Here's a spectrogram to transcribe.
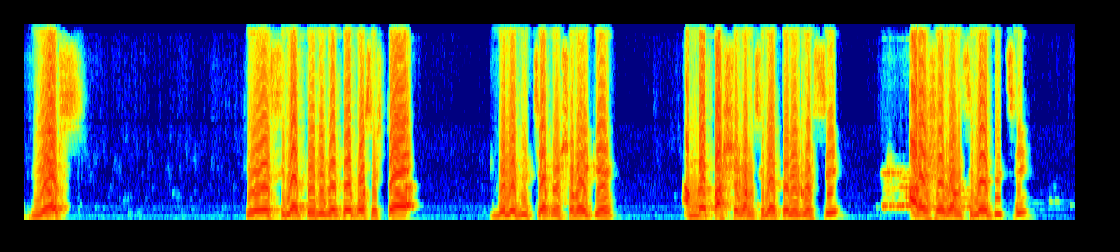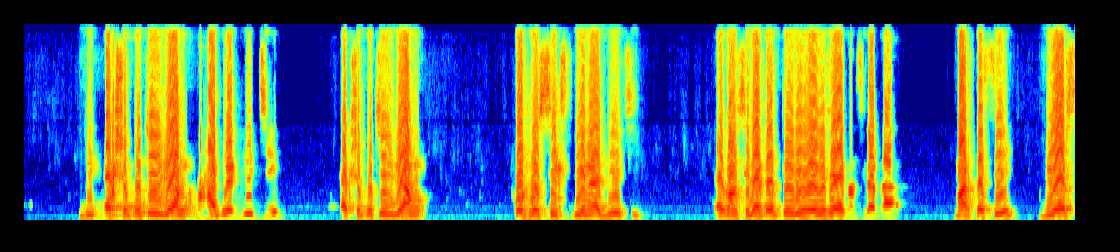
ভিউয়ার্স তৈরি করতে বলে দিচ্ছি আপনার সবাইকে। আমরা পাঁচশো গ্রাম তৈরি করছি, আড়াইশো গ্রাম দিচ্ছি, একশো পঁচিশ গ্রাম দিয়েছি একশো পঁচিশ gram four four six DNR দিয়েছি। এখন সিলারটা তৈরি হয়ে গেছে, এখন সিলারটা মারতেছি। বিয়ার্স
